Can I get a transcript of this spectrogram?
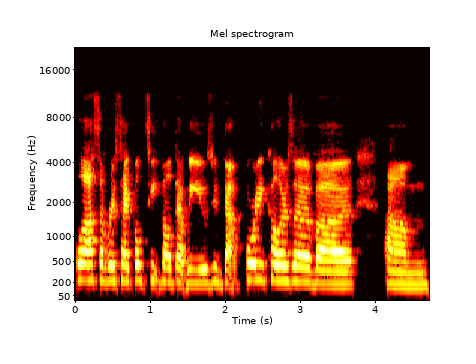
plus of recycled seatbelt that we use. We've got 40 colors of uh um,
